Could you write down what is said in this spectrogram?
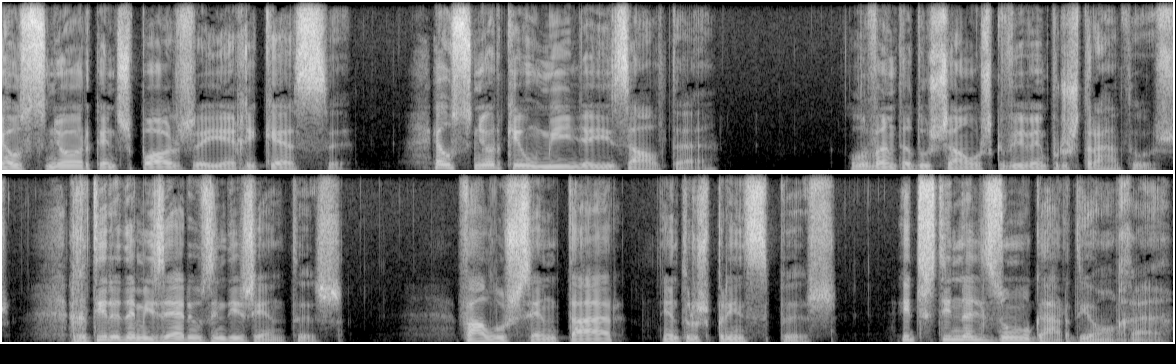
É o Senhor quem despoja e enriquece. É o Senhor quem humilha e exalta. Levanta do chão os que vivem prostrados. Retira da miséria os indigentes. Fá-los sentar entre os príncipes e destina-lhes um lugar de honra.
